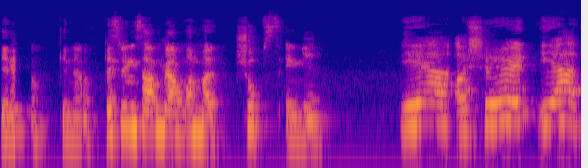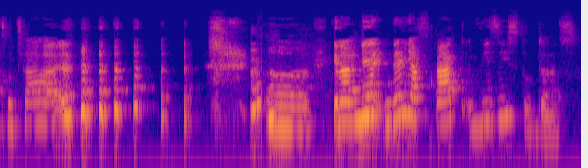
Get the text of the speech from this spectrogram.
Genau, genau. Deswegen sagen wir auch manchmal Schubsengel. Ja, oh schön. Ja, total. Äh, genau, Nilja fragt, wie siehst du das?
